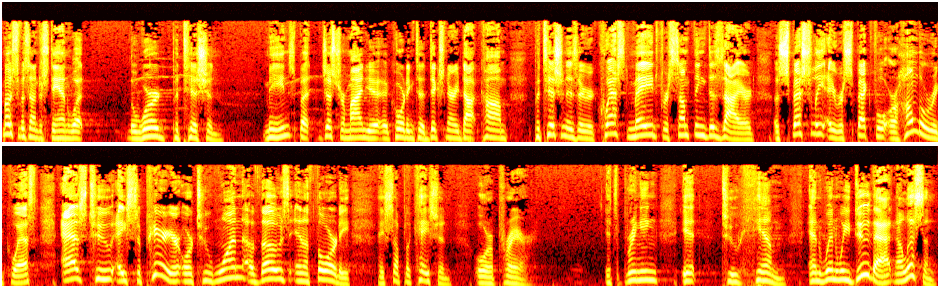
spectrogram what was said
Most of us understand what the word petition means, but just to remind you, according to dictionary.com, petition is a request made for something desired, especially a respectful or humble request as to a superior or to one of those in authority, a supplication or a prayer. It's bringing it to Him. And when we do that, now listen,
